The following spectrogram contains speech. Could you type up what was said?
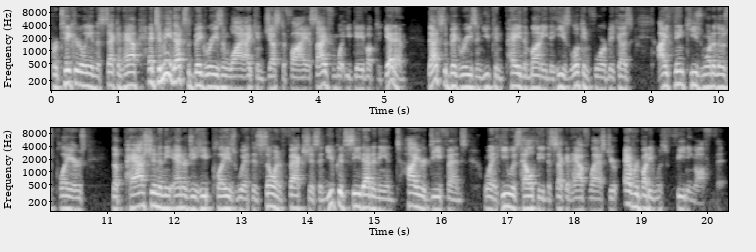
particularly in the second half. And to me, that's the big reason why I can justify, aside from what you gave up to get him, that's the big reason you can pay the money that he's looking for because I think he's one of those players. The passion and the energy he plays with is so infectious. And you could see that in the entire defense when he was healthy the second half last year. Everybody was feeding off of it.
